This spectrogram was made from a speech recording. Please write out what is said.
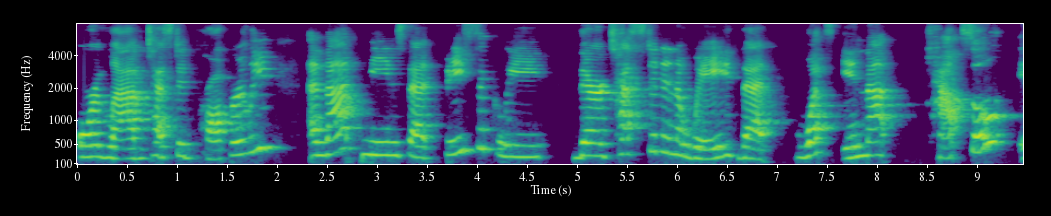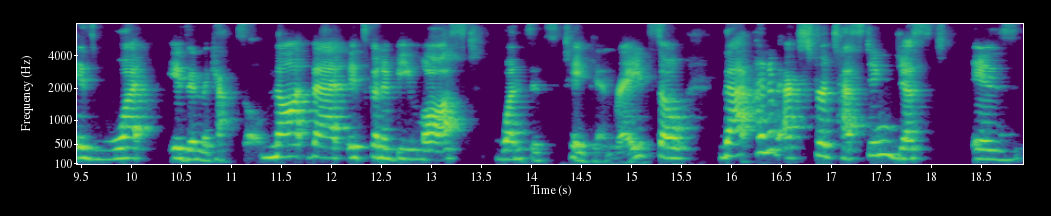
or lab tested properly and that means that basically they're tested in a way that what's in that capsule is what is in the capsule, not that it's going to be lost once it's taken, right? So that kind of extra testing just is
